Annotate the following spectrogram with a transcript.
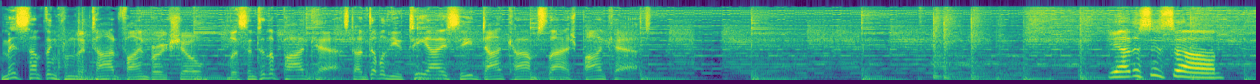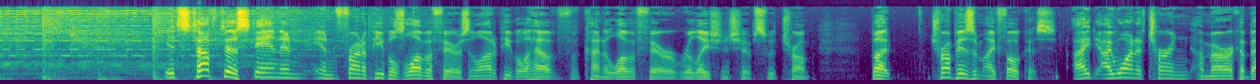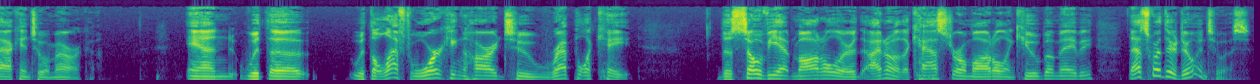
Miss something from the Todd Feinberg Show? Listen to the podcast on WTIC.com slash podcast. Yeah, this is. Um, it's tough to stand in, in front of people's love affairs, and a lot of people have kind of love affair relationships with Trump. But Trump isn't my focus. I, I want to turn America back into America. And with the with the left working hard to replicate the Soviet model or I don't know the Castro model in Cuba maybe that's what they're doing to us.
